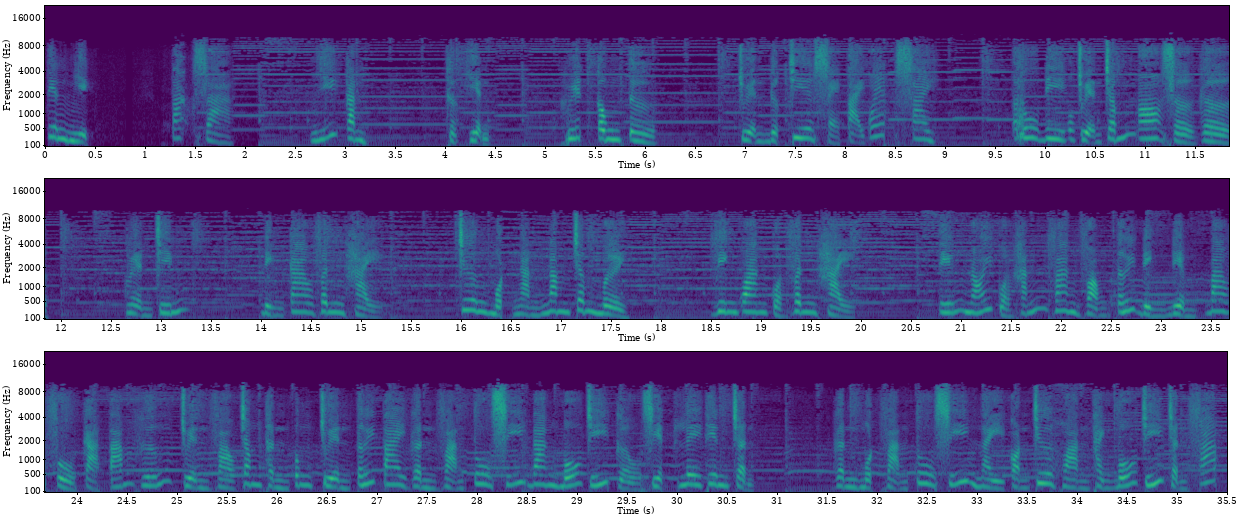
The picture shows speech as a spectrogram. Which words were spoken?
Tiên nhị Tác giả. Nhĩ căn. Thực hiện. Huyết công từ. Chuyện được chia sẻ tại website. odchuyện.org Quyền 9 Đỉnh Cao Vân Hải Chương 1510 Vinh quang của Vân Hải Tiếng nói của hắn vang vọng tới đỉnh điểm bao phủ cả tám hướng truyền vào trong thần cung truyền tới tai gần vạn tu sĩ đang bố trí cửu diệt lê thiên trận. Gần một vạn tu sĩ này còn chưa hoàn thành bố trí trận pháp.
